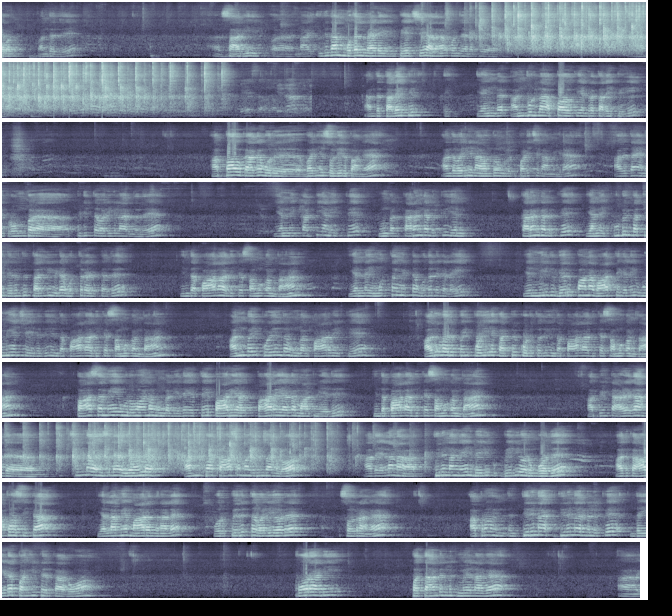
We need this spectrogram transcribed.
வந்தது. சாரி நான் இதுதான் முதல் மேடை என் பேச்சு அதனால் கொஞ்சம் எனக்கு அந்த தலைப்பில் எங்கள் அன்புள்ள அப்பாவுக்கு என்ற தலைப்பில் அப்பாவுக்காக ஒரு வரியை சொல்லியிருப்பாங்க. அந்த வரியை நான் வந்து உங்களுக்கு படித்து காமிக்கிறேன். அதுதான் எனக்கு ரொம்ப பிடித்த வரிகளாக இருந்தது. என்னை கட்டி அணைத்து உங்கள் கரங்களுக்கு என் கரங்களுக்கு என்னை குடும்பத்திலிருந்து தள்ளிவிட உத்தரவிட்டது. இந்த பாலாதிக்க சமூகம்தான் என்னை முத்தமிட்ட உதடுகளை என் மீது வெறுப்பான வார்த்தைகளை உமியச் செய்தது இந்த பாலாதிக்க சமூகம்தான். அன்பை பொழிந்த உங்கள் பார்வைக்கு அருவருப்பை பொழிய கற்றுக் கொடுத்தது இந்த பாலாதிக்க சமூகம்தான். பாசமே உருவான உங்கள் இதயத்தை பாறையா பாறையாக மாற்றியது. இந்த பாலாதிக்க சமூகம்தான். அப்படின்ட்டு அழகாக அந்த சின்ன வயசில் எவ்வளோ அன்பாக பாசமாக இருந்தாங்களோ அதையெல்லாம் நான் திருநங்கைன்னு வெளி வெளி வரும்போது அதுக்கு ஆப்போசிட்டாக எல்லாமே மாறதுனால ஒரு பெருத்த வழியோடு சொல்கிறாங்க அப்புறம் திருந திருநர்களுக்கு இந்த இட பங்கீட்டிற்காகவும் போராடி பத்து ஆண்டுகளுக்கு மேலாக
